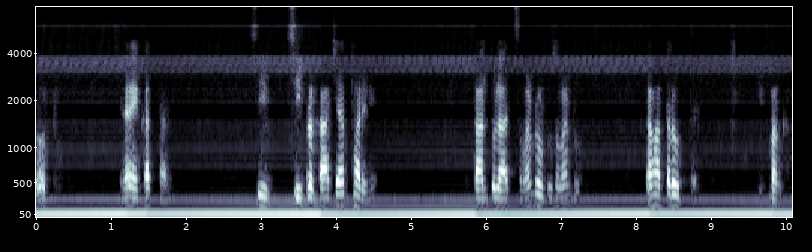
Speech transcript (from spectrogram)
රෝටෝ. එහෙනම් එකත් හරි. C C ප්‍රකාශයත් හරිනේ. කාන්තුලාත් සමාන රෝටෝ සමාන රෝටෝ. හතර උත්තර. ඉක්මන් කරන්න.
